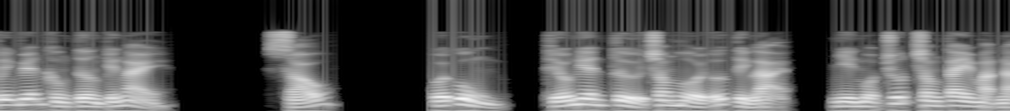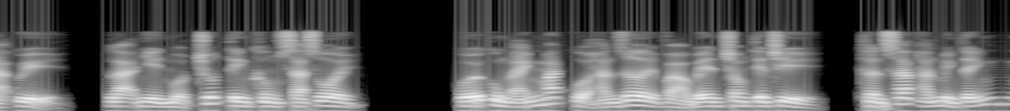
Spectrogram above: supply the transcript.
vĩnh viễn không tương kiến ngày. Sáu. Cuối cùng, thiếu niên từ trong hồi ức tỉnh lại, nhìn một chút trong tay mặt nạ quỷ, lại nhìn một chút tinh không xa xôi. Cuối cùng ánh mắt của hắn rơi vào bên trong tiên trì, thần sát hắn bình tĩnh,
